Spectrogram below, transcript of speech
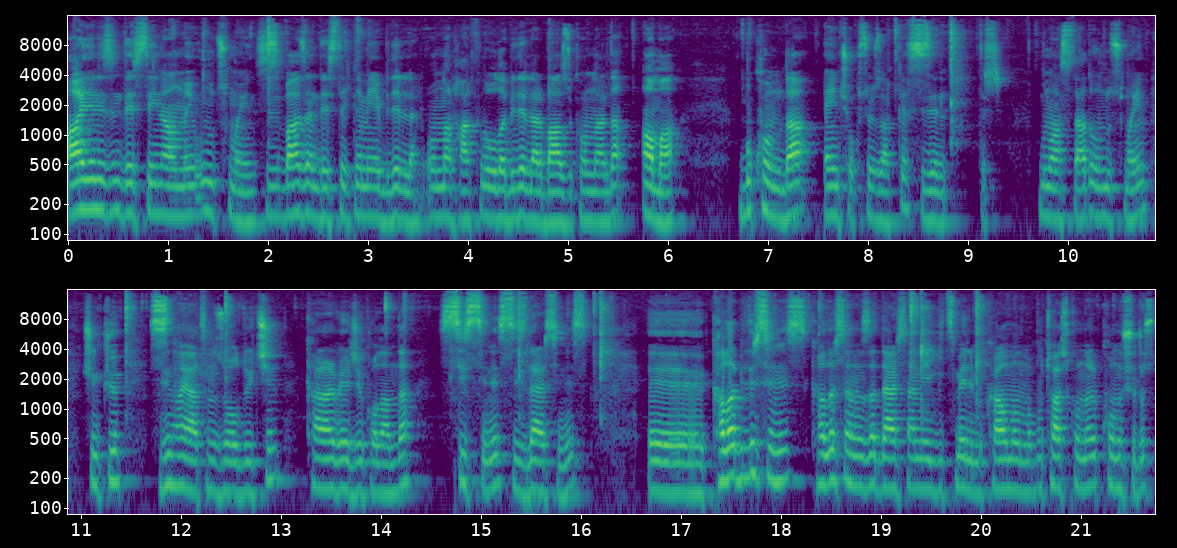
Ailenizin desteğini almayı unutmayın. Sizi bazen desteklemeyebilirler. Onlar haklı olabilirler bazı konularda ama bu konuda en çok söz hakkı sizindir. Bunu asla da unutmayın. Çünkü sizin hayatınız olduğu için karar verecek olan da sizsiniz, sizlersiniz. Ee, kalabilirsiniz. Kalırsanız da dershaneye gitmeli mi, kalmalı mı? Bu tarz konuları konuşuruz.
